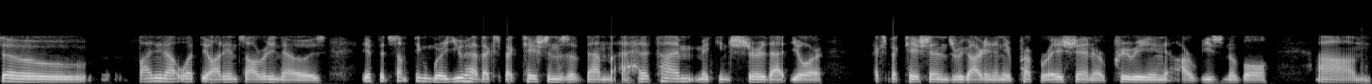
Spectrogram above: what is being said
So finding out what the audience already knows. If it's something where you have expectations of them ahead of time, making sure that your expectations regarding any preparation or pre-reading are reasonable. Um,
